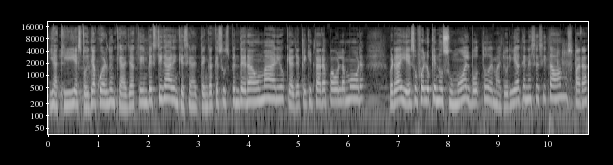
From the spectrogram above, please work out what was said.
y aquí estoy de acuerdo en que haya que investigar, en que se tenga que suspender a don Mario, que haya que quitar a Paola Mora, ¿verdad? Y eso fue lo que nos sumó el voto de mayoría que necesitábamos para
